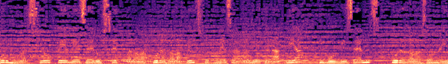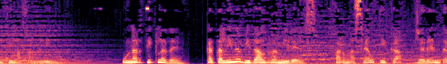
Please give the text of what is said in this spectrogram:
formulació PD07 per a la cura de la pell sotmesa a radioteràpia, i Bulbizens, cura de la zona íntima femenina. Un article de Catalina Vidal Ramírez, farmacèutica, gerent de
